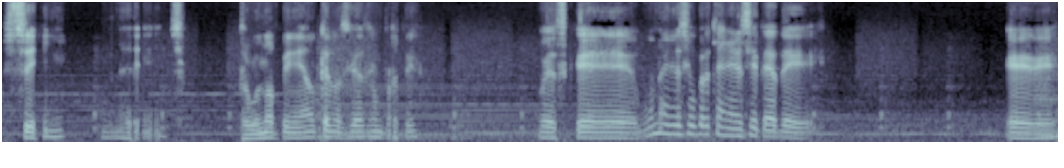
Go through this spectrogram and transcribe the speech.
Sí, ¿Alguna opinión que nos quieras compartir? Pues que, bueno, yo siempre tenía esa idea de que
